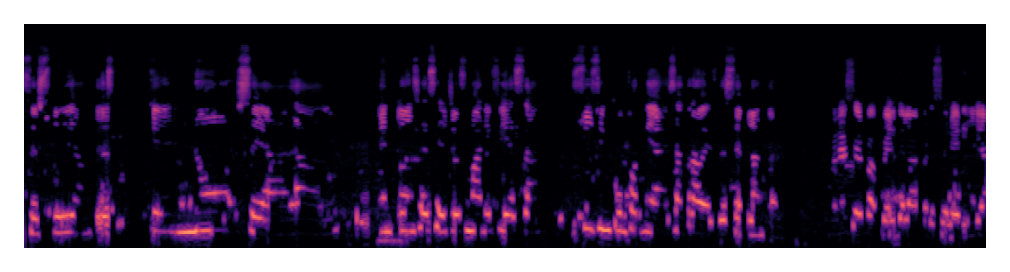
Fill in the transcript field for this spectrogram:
los estudiantes que no se ha dado. Entonces ellos manifiestan sus inconformidades a través de este plantón. ¿Cuál es el papel de la personería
